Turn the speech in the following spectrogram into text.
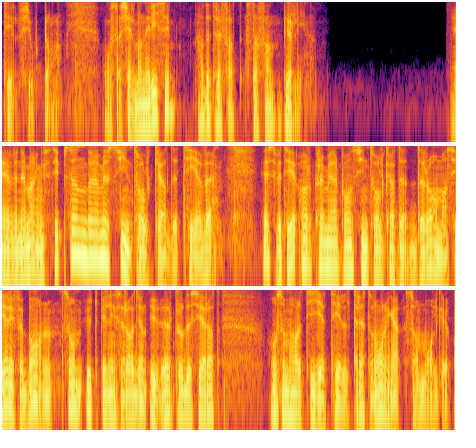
till 14. Åsa Kjellman Nerisi hade träffat Staffan Björlin. Evenemangstipsen börjar med syntolkad tv. SVT har premiär på en syntolkad dramaserie för barn som Utbildningsradion UR producerat och som har 10 till 13-åringar som målgrupp.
